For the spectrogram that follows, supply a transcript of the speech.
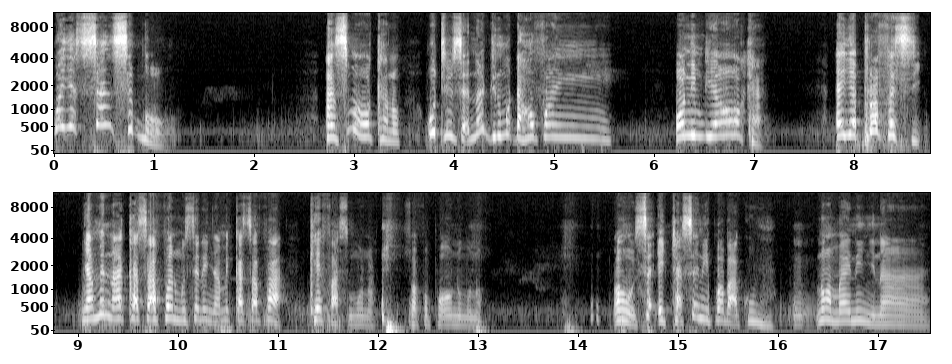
wɔyɛ sensible? Ansɛm a wɔka no wotumi sɛ n'adwene mu da hɔ fan the deɛ ɔreka ɛyɛ prophecy. Nyame na akasa afa no mu sɛde nyame kasa fa. Kefas mu no. Sɔfopɔn no mu no. Ɔho sɛ ɛtwa sɛ nipa baako wu. Na ɔman no nyinaa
